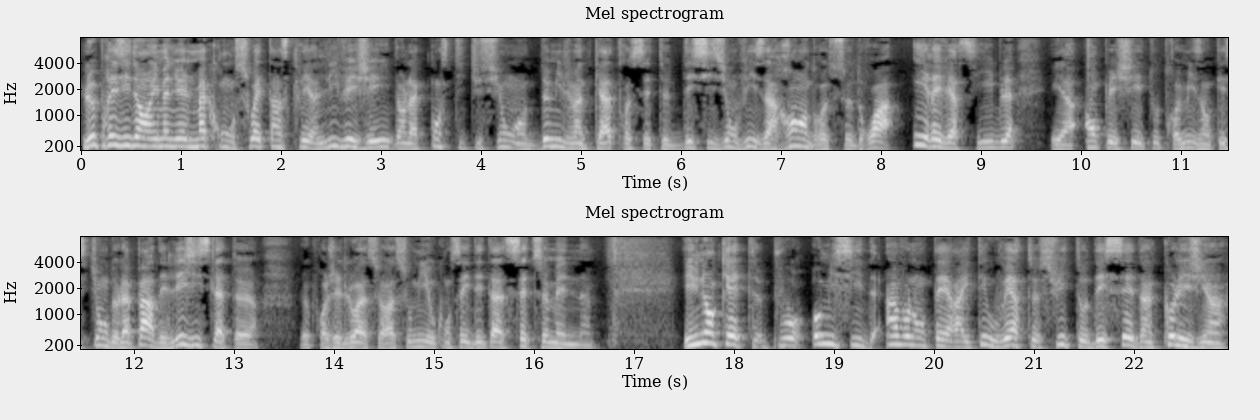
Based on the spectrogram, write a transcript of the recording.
Le président Emmanuel Macron souhaite inscrire l'IVG dans la Constitution en 2024. Cette décision vise à rendre ce droit irréversible et à empêcher toute remise en question de la part des législateurs. Le projet de loi sera soumis au Conseil d'État cette semaine. Et une enquête pour homicide involontaire a été ouverte suite au décès d'un collégien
